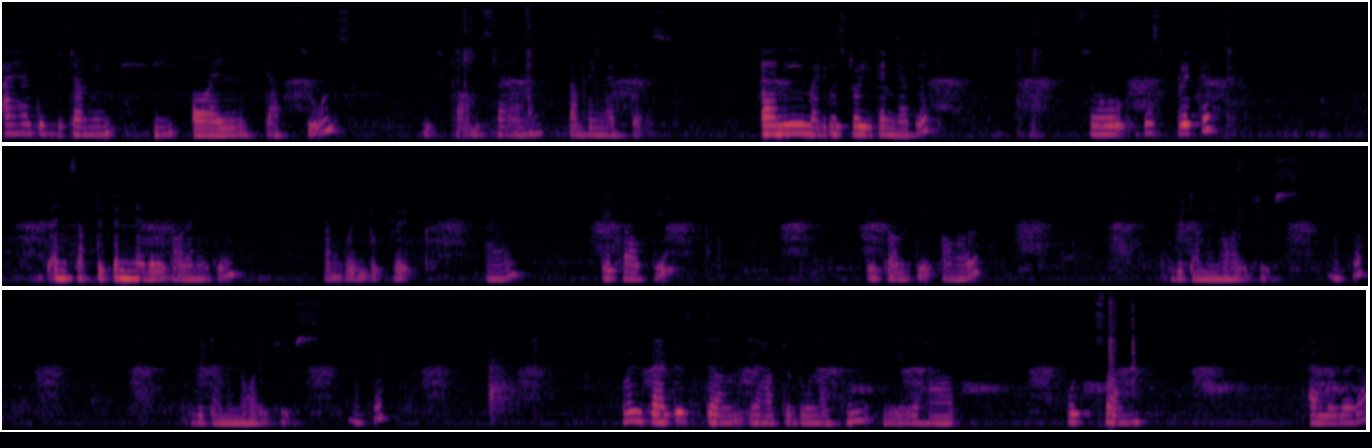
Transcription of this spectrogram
I have this vitamin E oil capsules which comes in something like this. Any medical store you can get it. So just prick it. Any subtip needle or anything I'm going to prick and take out the take out the oil the vitamin oil juice okay vitamin oil juice okay? Once that is done you have to do nothing. You have put some aloe vera.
